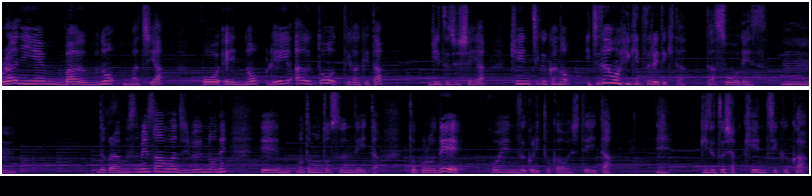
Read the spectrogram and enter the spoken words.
オラニエンバウムの町や公園のレイアウトを手掛けた技術者や建築家の一団を引き連れてきただそうです。うん。だから娘さんは自分のね、えー、もともと住んでいたところで公園作りとかをしていた、ね、技術者建築家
